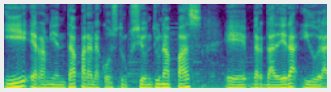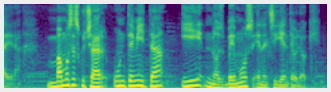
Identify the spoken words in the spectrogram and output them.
y herramienta para la construcción de una paz eh, verdadera y duradera. Vamos a escuchar un temita y nos vemos en el siguiente bloque.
